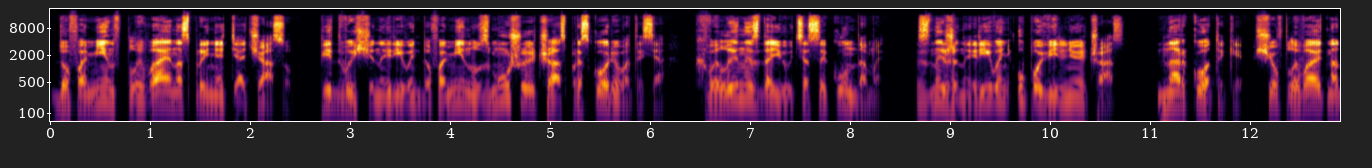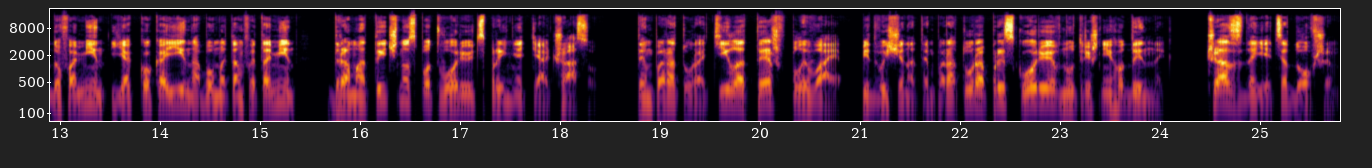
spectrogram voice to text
Дофамін впливає на сприйняття часу. Підвищений рівень дофаміну змушує час прискорюватися, хвилини здаються секундами, знижений рівень уповільнює час. Наркотики, що впливають на дофамін, як кокаїн або метамфетамін, драматично спотворюють сприйняття часу. Температура тіла теж впливає, підвищена температура прискорює внутрішній годинник, час здається довшим,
